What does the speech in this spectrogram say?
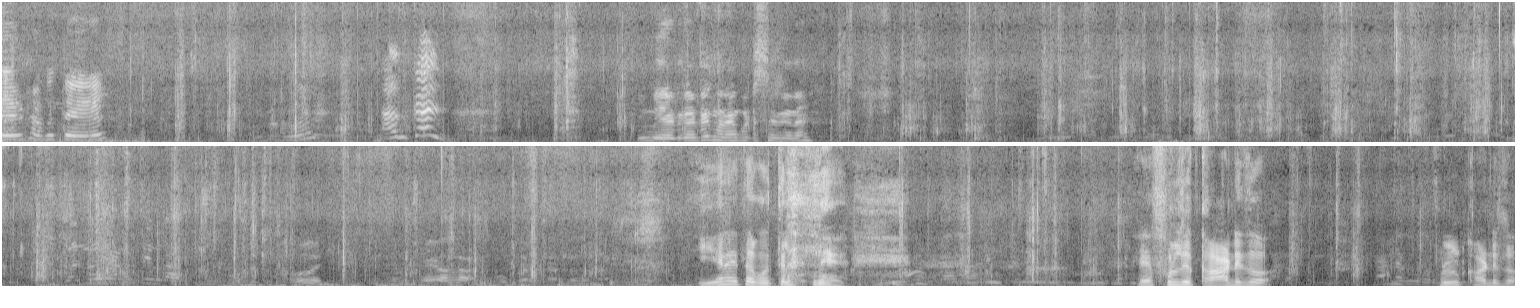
ಲೇಟ್ ಆಗುತ್ತೆ. ಎರಡು ಗಂಟೆಗೆ ಮನೆಗೆ ಬಿಟ್ಟು ಸರಿನಾ ಏನೈತೆ ಗೊತ್ತಿಲ್ಲ ಅಲ್ಲಿ. ಏ ಫುಲ್ ಕಾಡಿದು ಫುಲ್ ಕಾಡಿದು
